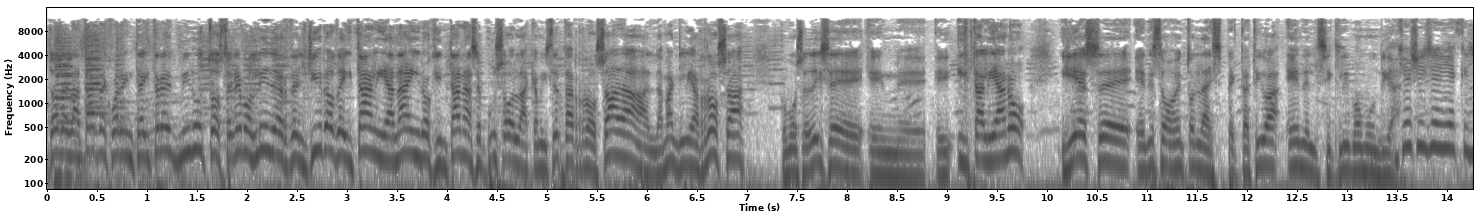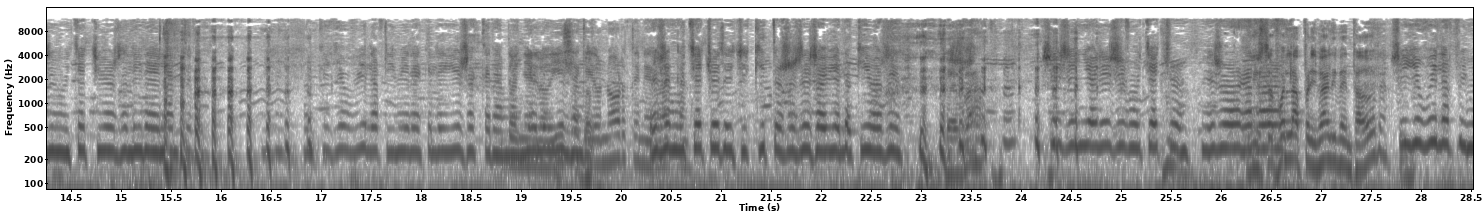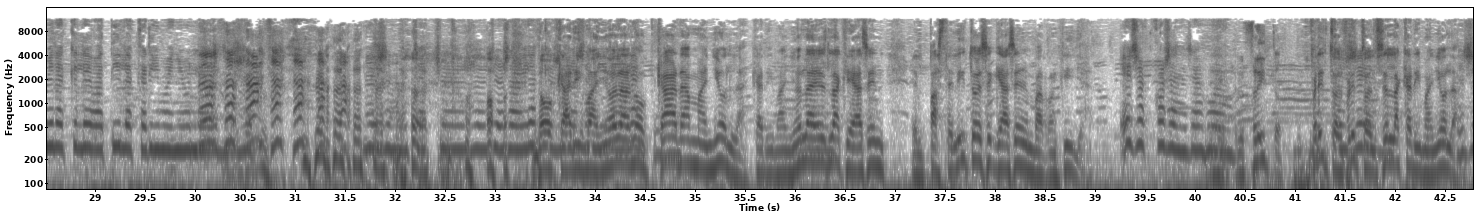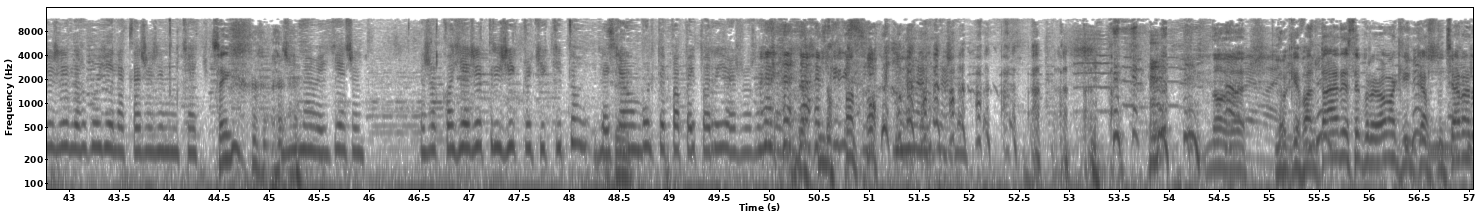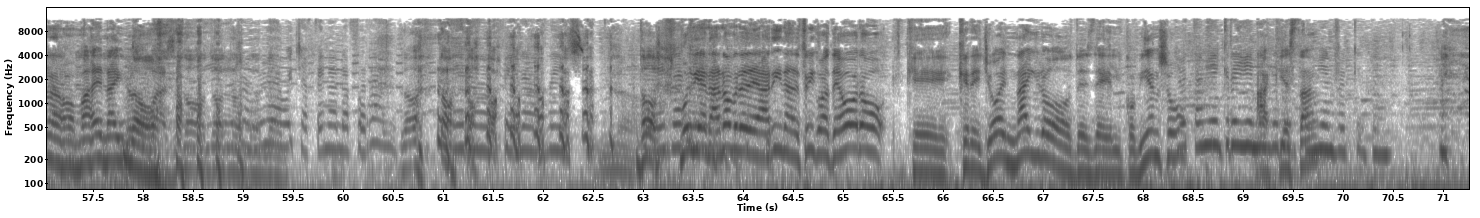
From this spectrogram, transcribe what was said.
De la tarde, 43 minutos. Tenemos líder del Giro de Italia. Nairo Quintana se puso la camiseta rosada, la maglia rosa, como se dice en eh, eh, italiano, y es eh, en este momento la expectativa en el ciclismo mundial. Yo sí sabía que ese muchacho iba a salir adelante. Porque yo fui la primera que le dio esa caramela. Doña Eloísa, y esa- qué honor tener Ese acá. muchacho de chiquito, eso se sabía lo que iba a hacer. ¿Verdad? Sí, señor, ese muchacho. Eso ¿Y usted fue la primera alimentadora? Sí, yo fui la primera que le batí la carimañola. Ese muchacho, yo, yo sabía No, que carimañola no, caramañola. Carimañola es la que hacen, el pastelito ese que hacen en Barranquilla. Esas cosas, esa juego. El frito. Frito, el frito, esa es la carimañola. Ese es el orgullo de la casa de ese muchacho. Sí. Es una belleza. Eso cogía ese triciclo chiquito y le Sí. echaba un bulto de papa y para arriba. Eso No, no, lo que faltaba en este programa que encapucharan a la mamá de Nairo. No, no, no, no. no, Me da mucha pena la porra. No, No, muy bien, a nombre de Harina de Trigos de Oro, que creyó en Nairo desde el comienzo. Yo también creí en él Aquí desde el está. comienzo que-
